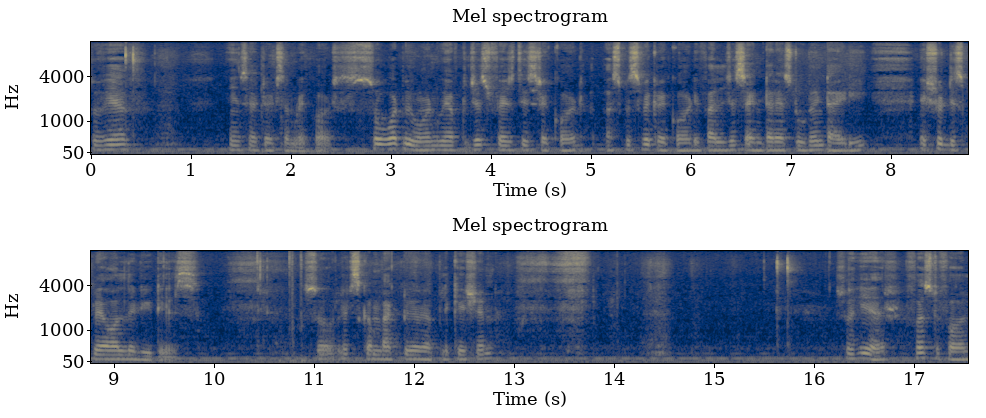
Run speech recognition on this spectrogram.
so we have inserted some records. So what we want we have to just fetch this record a specific record. If I'll just enter a student ID it should display all the details. So let's come back to your application. So here first of all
